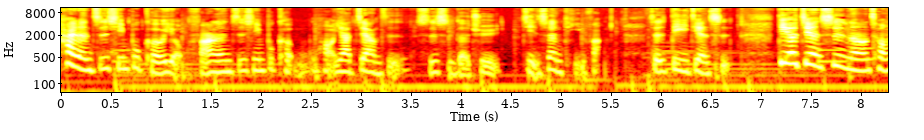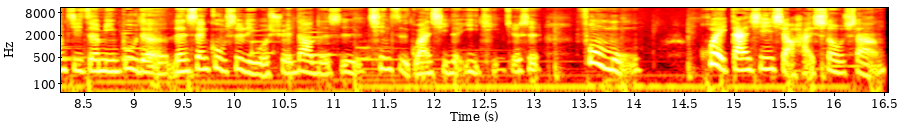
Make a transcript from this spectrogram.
害人之心不可有，防人之心不可无。哈，要这样子时时的去谨慎提防，这是第一件事。第二件事呢，从吉泽明步的人生故事里，我学到的是亲子关系的议题，就是父母会担心小孩受伤，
